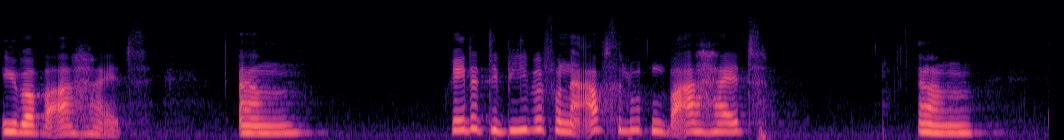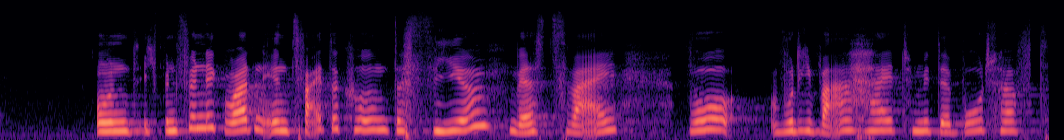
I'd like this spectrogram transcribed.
über Wahrheit? Ähm, redet die Bibel von einer absoluten Wahrheit? Ähm, und ich bin fündig geworden in 2. Korinther 4, Vers 2, wo wo die Wahrheit mit der Botschaft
